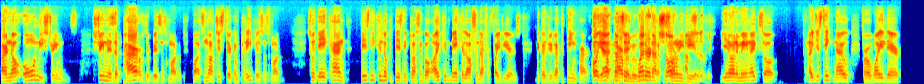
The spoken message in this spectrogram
are not only streaming. Streaming is a part of their business model, but it's not just their complete business model. So they can Disney can look at Disney Plus and go, I can make a loss on that for five years because we got the theme park. Oh yeah, that's Marvel it. Movies, Whether that's Sony deal. Absolutely. You know what I mean? Like so I just think now for a while there,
